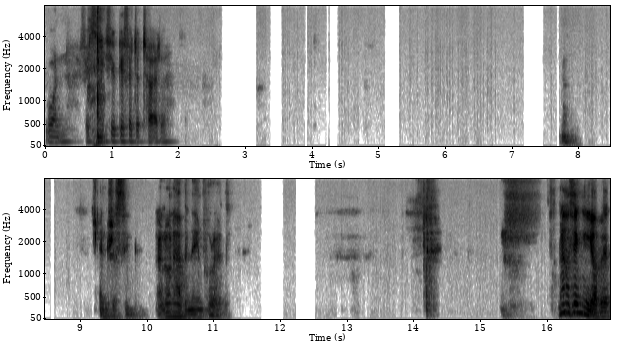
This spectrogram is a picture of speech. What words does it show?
one if, if you give it a title? Interesting. I don't have a name for it. Now thinking of it,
